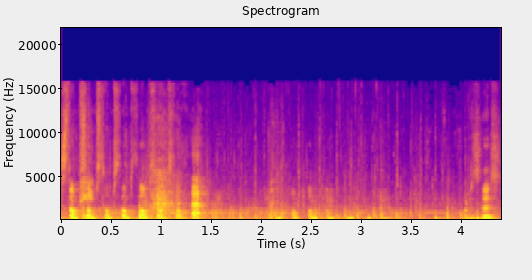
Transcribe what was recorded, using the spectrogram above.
stump, stump, stump, stump, stump, stump, stump. What is this?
